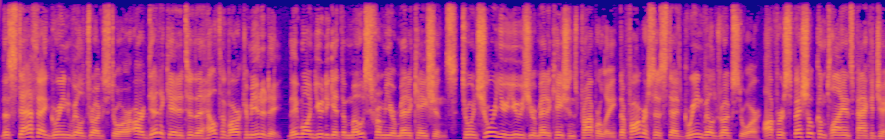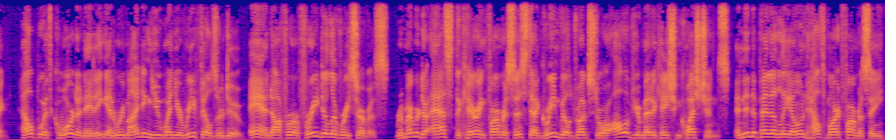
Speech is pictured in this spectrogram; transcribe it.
The staff at Greenville Drugstore are dedicated to the health of our community. They want you to get the most from your medications. To ensure you use your medications properly, the pharmacists at Greenville Drugstore offer special compliance packaging, help with coordinating and reminding you when your refills are due, and offer a free delivery service. Remember to ask the caring pharmacist at Greenville Drugstore all of your medication questions. An independently owned Health Mart pharmacy,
